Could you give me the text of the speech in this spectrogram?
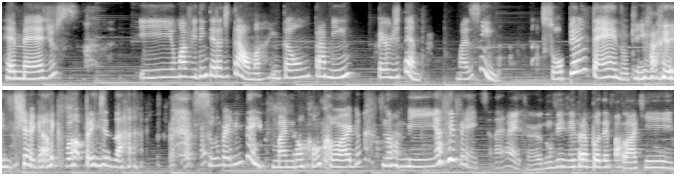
remédios e uma vida inteira de trauma. Então, para mim, perdi tempo. Mas assim, super entendo quem vai enxergar que foi um aprendizado. super entendo, mas não concordo na minha vivência, né? É, então eu não vivi para poder falar que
